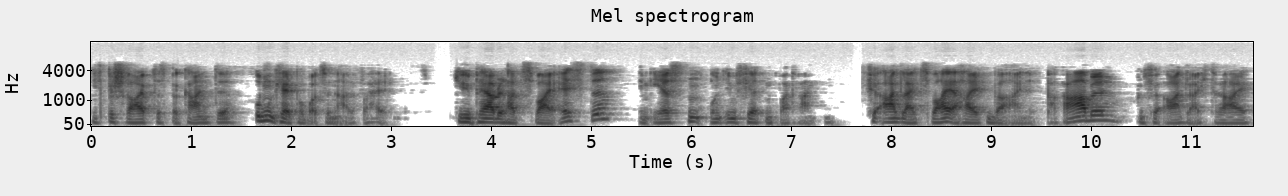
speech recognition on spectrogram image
Dies beschreibt das bekannte umgekehrt proportionale Verhältnis. Die Hyperbel hat zwei Äste, im ersten und im vierten Quadranten. Für a gleich 2 erhalten wir eine Parabel und für a gleich 3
